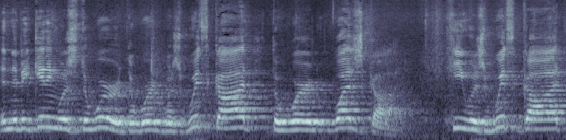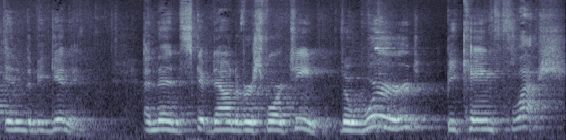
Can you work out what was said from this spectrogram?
In the beginning was the Word. The Word was with God. The Word was God. He was with God in the beginning. And then skip down to verse 14. The Word became flesh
